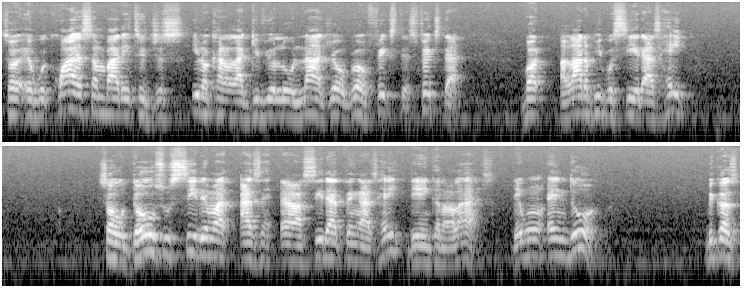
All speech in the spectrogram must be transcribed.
So it requires somebody to just, you know, kind of like give you a little nudge, yo, bro, fix this, fix that. But a lot of people see it as hate. So those who see them as uh, see that thing as hate, they ain't gonna last. They won't endure. Because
